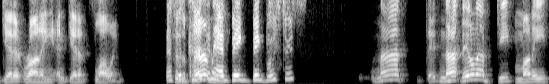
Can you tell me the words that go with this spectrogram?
get it running, and get it flowing. Does Wisconsin have big, big boosters? Not, not, they don't have deep money.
